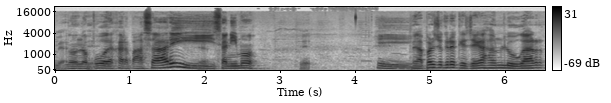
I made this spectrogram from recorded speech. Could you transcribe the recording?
claro, no no sí. puedo dejar pasar y Claro. se animó. Sí. Y Pero aparte yo creo que llegas a un lugar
